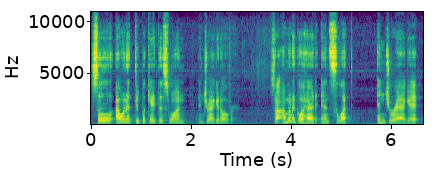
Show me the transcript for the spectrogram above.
so I want to duplicate this one and drag it over. So I'm going to go ahead and select and drag it.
